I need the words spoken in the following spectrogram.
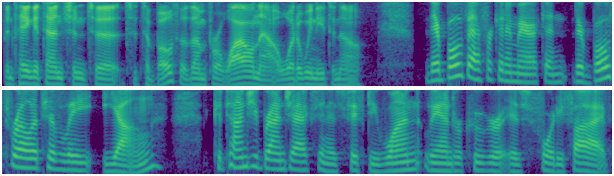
been paying attention to, to, to both of them for a while now. What do we need to know? They're both African American. They're both relatively young. Ketanji Brown Jackson is 51, Leondra Kruger is 45.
